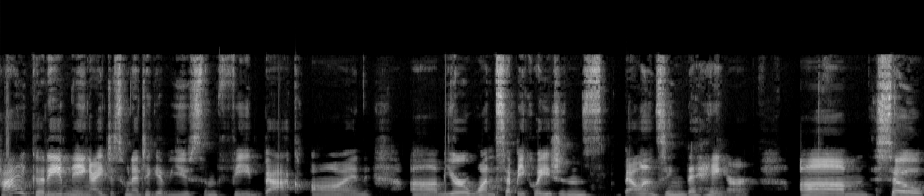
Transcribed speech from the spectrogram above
Hi, good evening. I just wanted to give you some feedback on um, your one step equations balancing the hanger. Um, so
